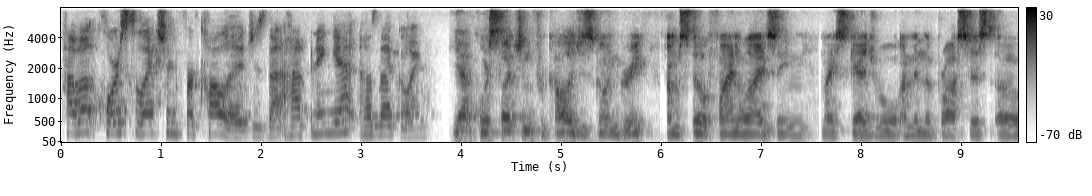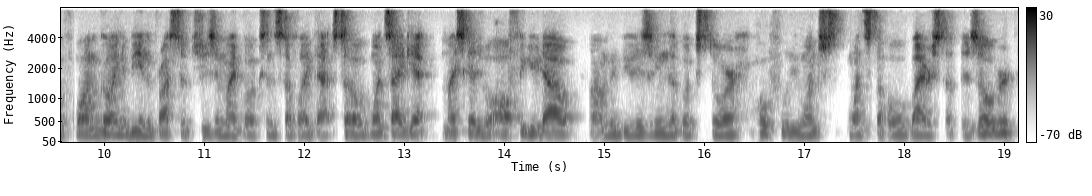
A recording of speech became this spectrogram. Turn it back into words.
How about course selection for college? Is that happening yet? How's that going? Yeah, course selection for college is going great. I'm still finalizing my schedule. I'm in the process of, well, I'm going to be in the process of choosing my books and stuff like that. So once I get my schedule all figured out, I'm going to be visiting the bookstore. Hopefully, once once the whole virus stuff is over,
